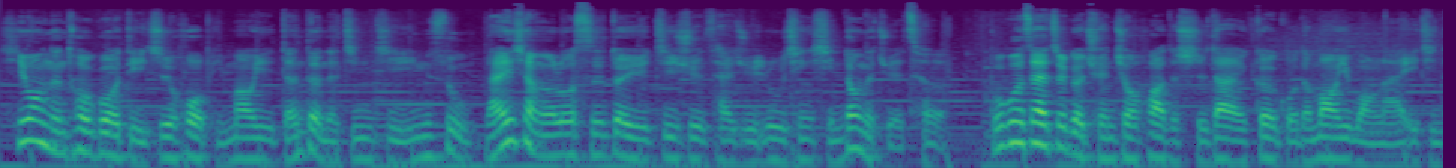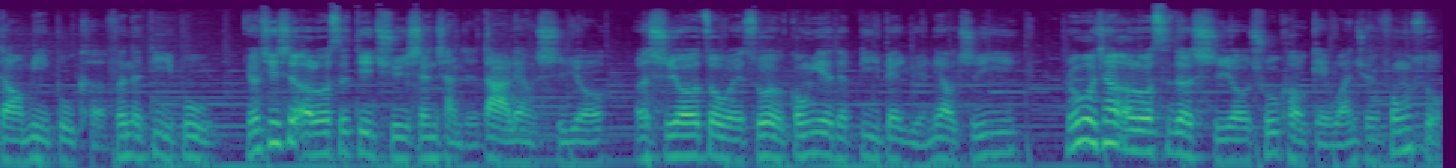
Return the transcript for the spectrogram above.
希望能透过抵制货品贸易等等的经济因素来影响俄罗斯对于继续采取入侵行动的决策。不过，在这个全球化的时代，各国的贸易往来已经到密不可分的地步，尤其是俄罗斯地区生产着大量石油，而石油作为所有工业的必备原料之一。如果将俄罗斯的石油出口给完全封锁，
